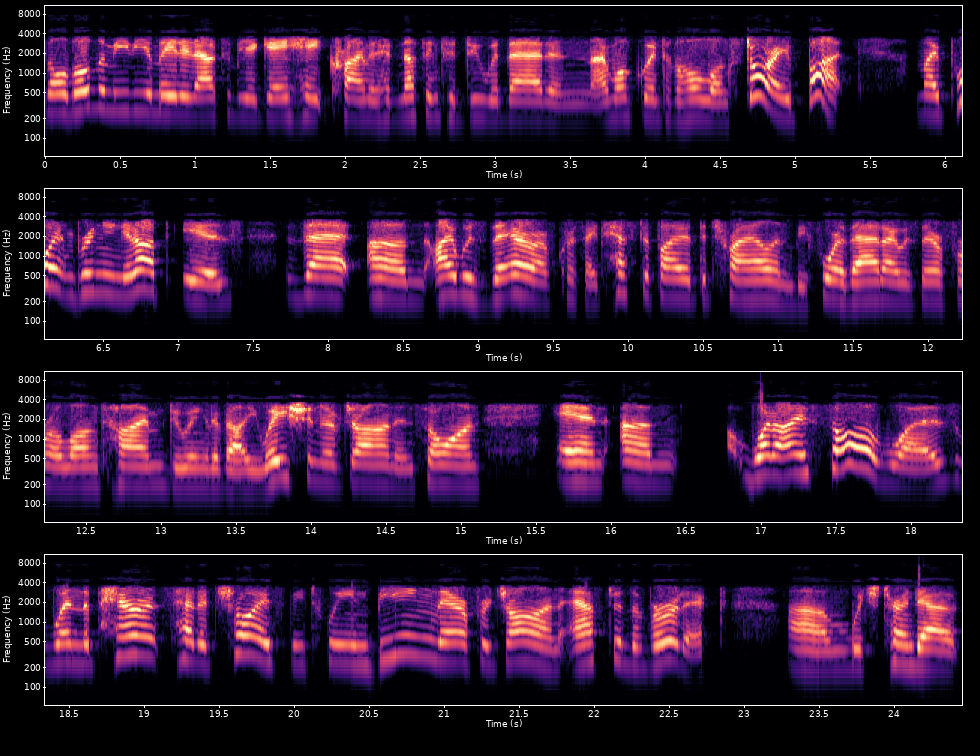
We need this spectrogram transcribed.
although the media made it out to be a gay hate crime, it had nothing to do with that, and I won't go into the whole long story. But my point in bringing it up is that um, I was there. Of course, I testified at the trial, and before that, I was there for a long time doing an evaluation of John and so on. And um, what I saw was when the parents had a choice between being there for John after the verdict, um, which turned out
